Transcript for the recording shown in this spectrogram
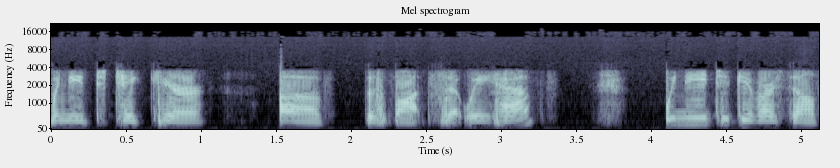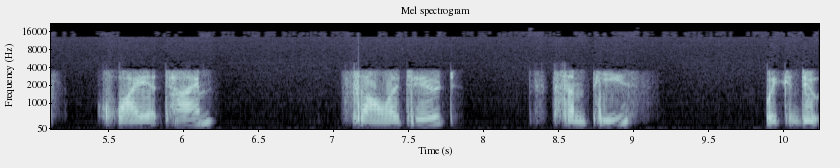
We need to take care of the thoughts that we have. We need to give ourselves quiet time, solitude, some peace. We can do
